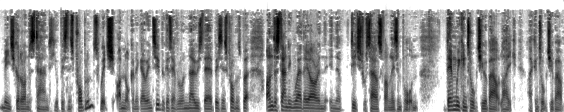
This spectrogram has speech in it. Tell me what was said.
means you've got to understand your business problems, which I'm not going to go into because everyone knows their business problems, but understanding where they are in in the digital sales funnel is important. Then we can talk to you about like, I can talk to you about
